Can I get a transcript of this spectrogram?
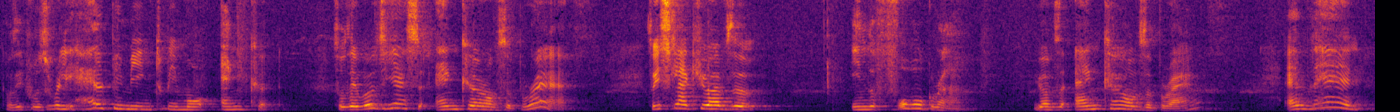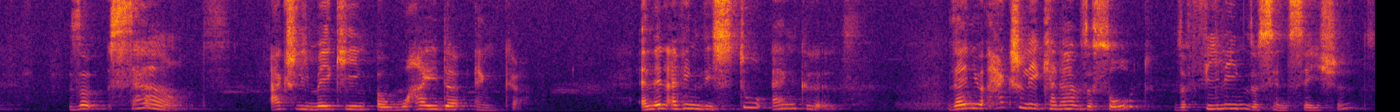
because it was really helping me to be more anchored. So, there was, yes, the anchor of the breath. So, it's like you have the, in the foreground, you have the anchor of the breath, and then the sounds actually making a wider anchor. And then having these two anchors, then you actually can have the thought, the feeling, the sensations,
